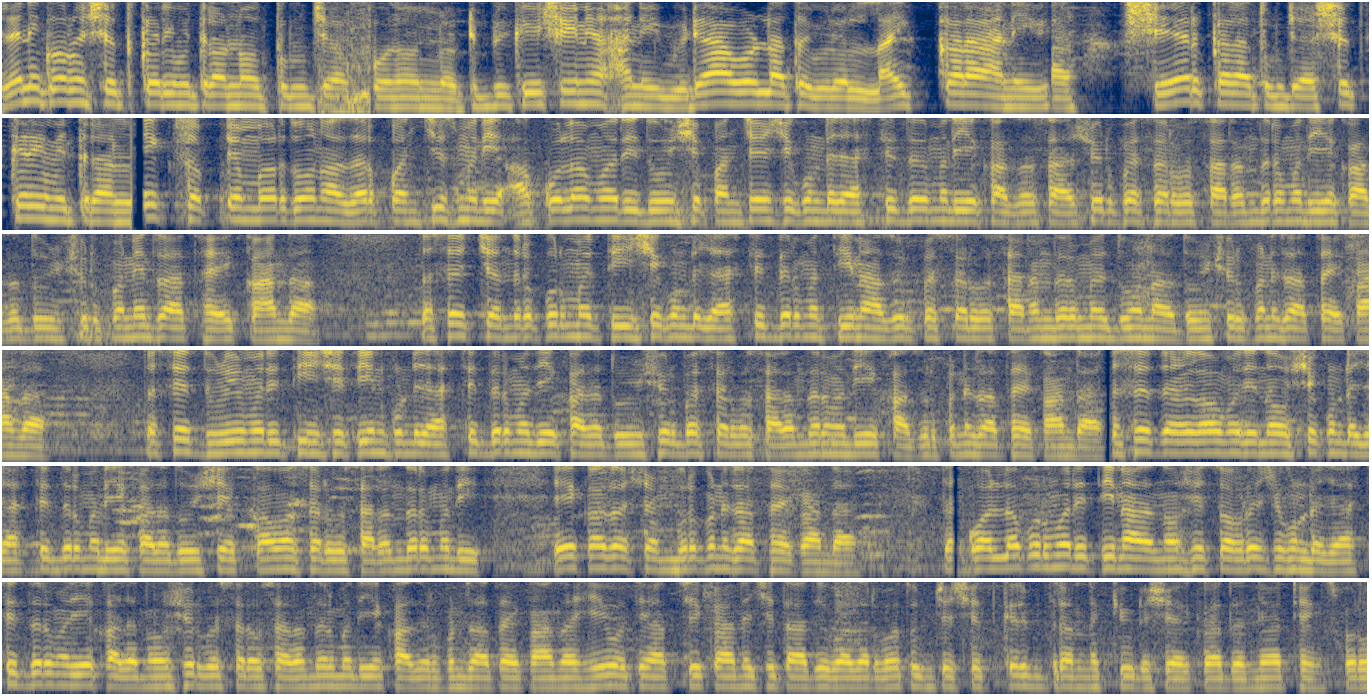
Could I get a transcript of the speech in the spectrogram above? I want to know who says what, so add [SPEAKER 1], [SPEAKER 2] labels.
[SPEAKER 1] जेणेकरून शेतकरी मित्रांनो तुमच्या फोनवर नोटिफिकेशन आणि व्हिडिओ आवडला तर व्हिडिओ लाईक करा आणि शेअर करा तुमच्या शेतकरी मित्रांना. एक सप्टेंबर दोन हजार पंचवीसमध्ये अकोलामध्ये दोनशे पंच्याऐंशी गुंठा जास्तीत दरमध्ये एक हजार सहाशे रुपये सर्व सारंदरमध्ये एक हजार दोनशे रुपयाने जात आहे कांदा. तसेच चंद्रपूरमध्ये तीनशे गुंठा जास्तीत दरमध्ये तीन हजार रुपये सर्व सारंदरमध्ये दोन हजार दोनशे रुपयाने जात आहे कांदा. तसेच धुळीमध्ये तीनशे तीन कुंड जास्तीत दरमध्ये एक हजार दोनशे रुपये सर्व सारंदरमध्ये एक हजार रुपये जात आहे कांदा. तसेच जळगावमध्ये नऊशे कुंड जास्तीत दरमध्ये एक हजार दोनशे एक्कावन्न सर्व सारंदरमध्ये एक हजार शंभर रुपये जात आहे कांदा. तर कोल्हापूरमध्ये तीन हजार नऊशे चौऱ्याऐंशी कुंड जास्तीत दरमध्ये एक हजार नऊशे रुपये सर्व सारंदरमध्ये एक हजार रुपये जात आहे कांदा. हे होते आजचे कांद्याचे ताजे बाजारभाव तुमच्या शेतकरी मित्रांना नक्की व्हिडिओ शेअर करा. धन्यवाद. Thanks for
